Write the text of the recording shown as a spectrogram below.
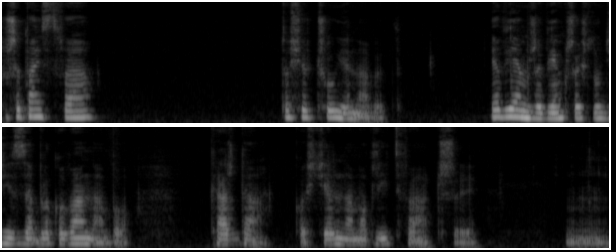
Proszę Państwa, to się czuje nawet. Ja wiem, że większość ludzi jest zablokowana, bo każda kościelna modlitwa czy mm,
